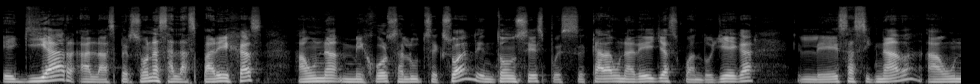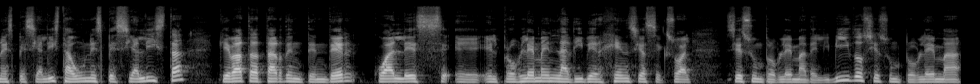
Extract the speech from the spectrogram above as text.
eh, guiar a las personas, a las parejas, a una mejor salud sexual. Entonces, pues cada una de ellas cuando llega le es asignada a una especialista, a un especialista que va a tratar de entender cuál es eh, el problema en la divergencia sexual. Si es un problema de libido, si es un problema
